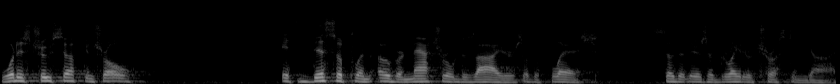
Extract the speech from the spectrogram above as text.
What is true self control? It's discipline over natural desires of the flesh so that there's a greater trust in God.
